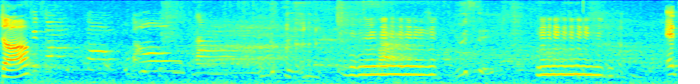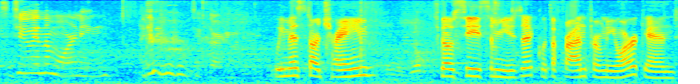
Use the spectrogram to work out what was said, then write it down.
duh. It's 2 in the morning. 2.30. We missed our train to go see some music with a friend from New York, and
